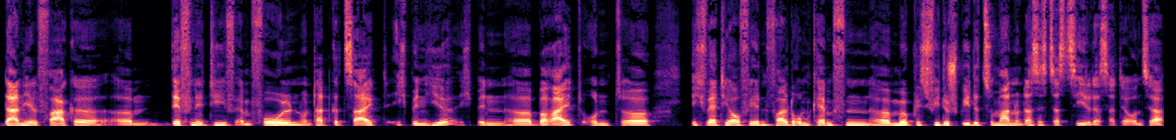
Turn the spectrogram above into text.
Daniel Farke ähm, definitiv empfohlen und hat gezeigt, ich bin hier, ich bin äh, bereit und äh, ich werde hier auf jeden Fall drum kämpfen, äh, möglichst viele Spiele zu machen. Und das ist das Ziel. Das hat er uns ja,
